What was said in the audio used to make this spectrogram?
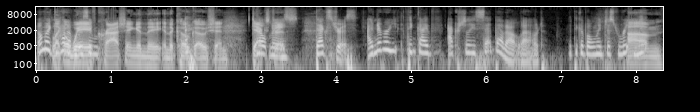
Oh my Like god! a I'm wave losing- crashing in the in the Coke Ocean. Dexterous. Dexterous. I never think I've actually said that out loud. I think I've only just written it. Um,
